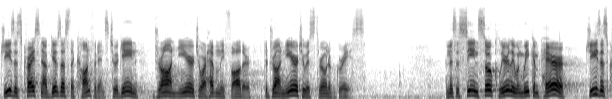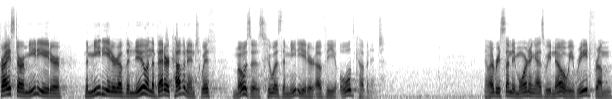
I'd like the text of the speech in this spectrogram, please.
Jesus Christ now gives us the confidence to again draw near to our Heavenly Father, to draw near to His throne of grace. And this is seen so clearly when we compare Jesus Christ, our mediator, the mediator of the new and the better covenant, with Moses, who was the mediator of the Old Covenant. Now, every Sunday morning, as we know, we read from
